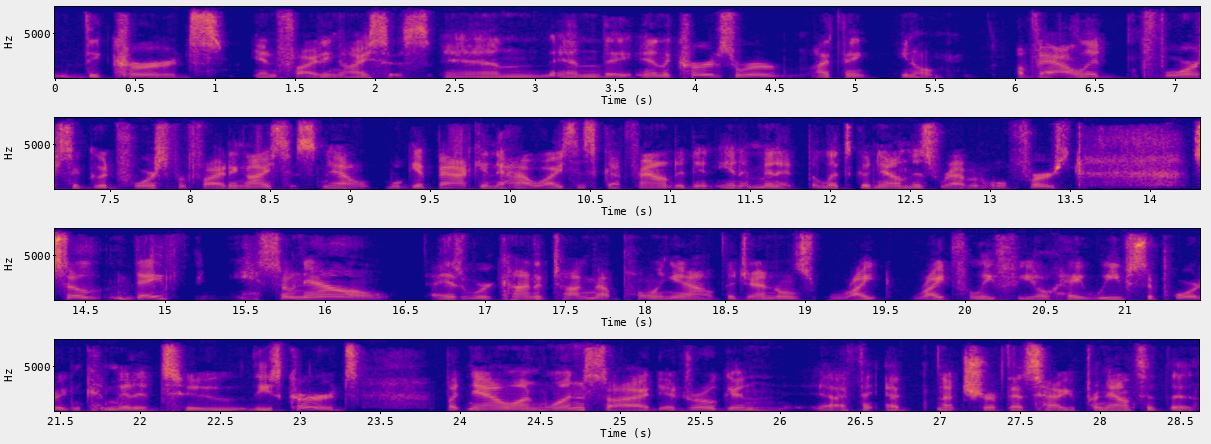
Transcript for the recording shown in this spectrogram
the Kurds in fighting ISIS and and they and the Kurds were I think you know a valid force, a good force for fighting ISIS. Now, we'll get back into how ISIS got founded in, in a minute, but let's go down this rabbit hole first. So they've, so now, as we're kind of talking about pulling out, the generals right, rightfully feel, hey, we've supported and committed to these Kurds. But now on one side, Erdogan, I think, I'm not sure if that's how you pronounce it, the,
